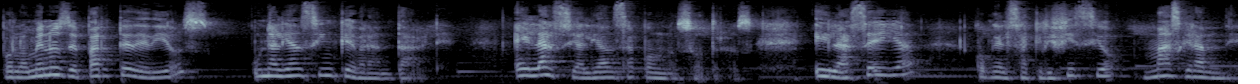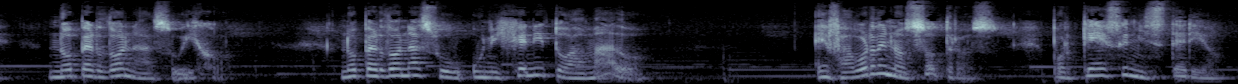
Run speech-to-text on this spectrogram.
Por lo menos de parte de Dios, una alianza inquebrantable. Él hace alianza con nosotros y la sella con el sacrificio más grande. No perdona a su Hijo, no perdona a su unigénito amado en favor de nosotros. ¿Por qué ese misterio?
